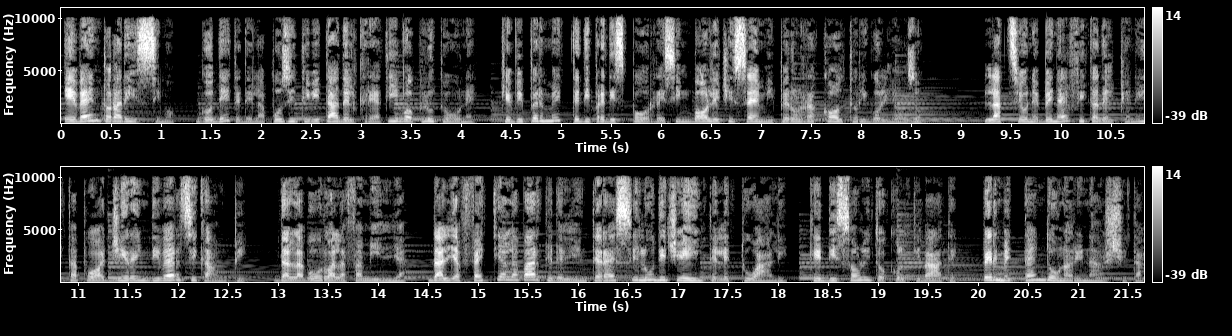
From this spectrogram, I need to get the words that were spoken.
Evento rarissimo, godete della positività del creativo Plutone, che vi permette di predisporre simbolici semi per un raccolto rigoglioso. L'azione benefica del pianeta può agire in diversi campi, dal lavoro alla famiglia, dagli affetti alla parte degli interessi ludici e intellettuali, che di solito coltivate, permettendo una rinascita,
